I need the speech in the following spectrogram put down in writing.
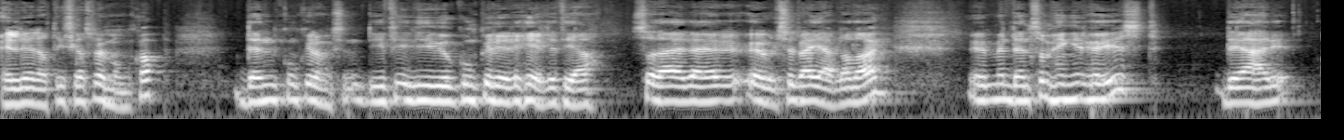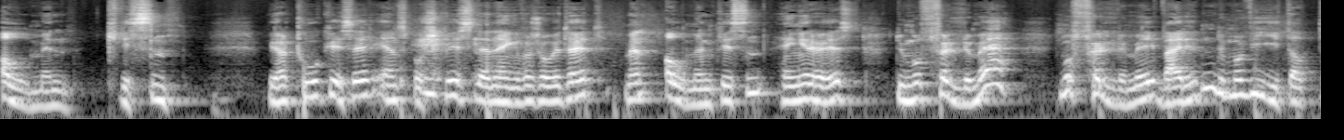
eller at de skal svømme om kapp. Den konkurransen De de vil jo konkurrere hele tida. Så det er, det er øvelser hver jævla dag. Eh, Men den som henger høyest, det er allmennquizen. Vi har to quizer. En sportsquiz, den henger for så vidt høyt. Men allmennquizen henger høyest. Du må følge med. Du må følge med i verden. Du må vite at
